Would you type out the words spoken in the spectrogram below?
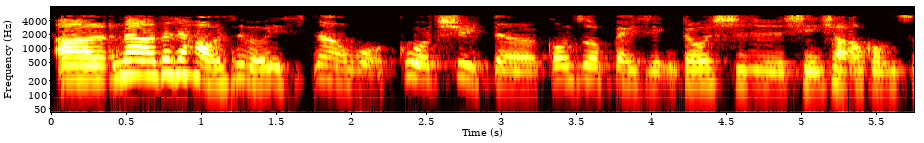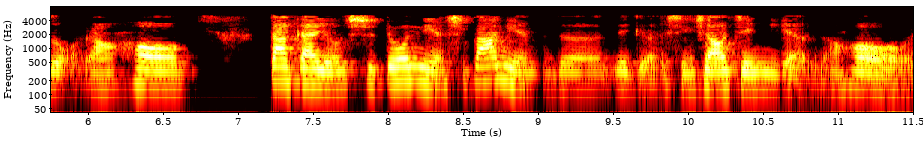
啊、呃，那大家好，我是 Louis。那我过去的工作背景都是行销工作，然后大概有十多年、十八年的那个行销经验，然后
